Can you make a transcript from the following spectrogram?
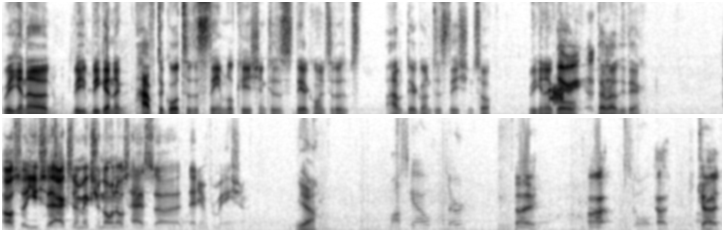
We're gonna we we gonna have to go to the same location because they're going to the s- out they're going to the station. So we're gonna go Alright, okay. directly there. Also, you should ask them, make sure no one else has uh, that information. Yeah. Moscow, sir? Hey, uh, Skull. Uh, chat.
